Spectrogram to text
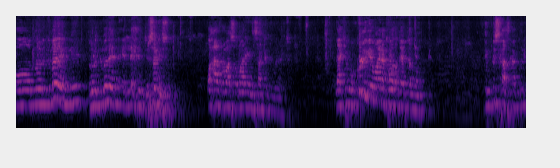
oo dowladnimadeenni dowladnimadeenna ay lixdan jirsanayso waxaa la rabaa soomaaliya in insaan ka duwanaato laakiin wa waa inaan ka wada qayb galno. Dib dhiskaas inaan kulli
